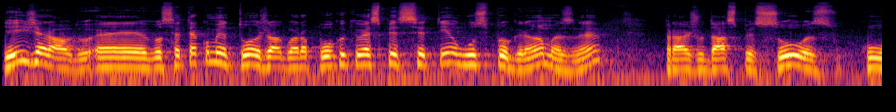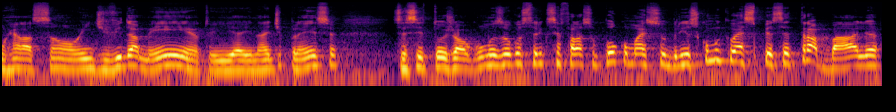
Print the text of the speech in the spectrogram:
E aí, Geraldo, é, você até comentou já agora há pouco que o SPC tem alguns programas, né, para ajudar as pessoas com relação ao endividamento e à inadimplência. Você citou já algumas, eu gostaria que você falasse um pouco mais sobre isso, como que o SPC trabalha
